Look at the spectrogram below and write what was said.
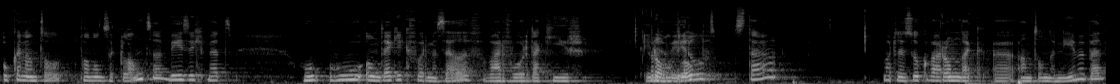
ook een aantal van onze klanten bezig met hoe, hoe ontdek ik voor mezelf waarvoor dat ik hier in Rondloop. de wereld sta. Maar dus ook waarom dat ik eh, aan het ondernemen ben.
